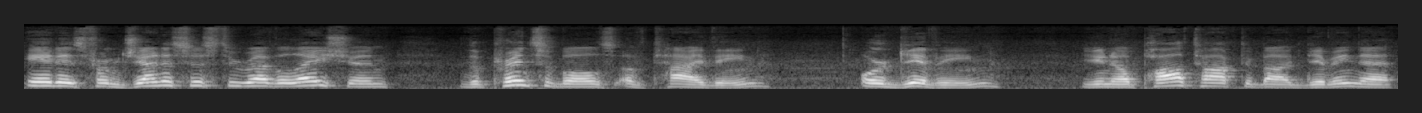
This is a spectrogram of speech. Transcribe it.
it is from Genesis through Revelation the principles of tithing or giving. You know, Paul talked about giving, that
